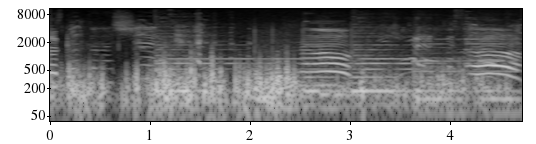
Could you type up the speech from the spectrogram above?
Look. No. Oh.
